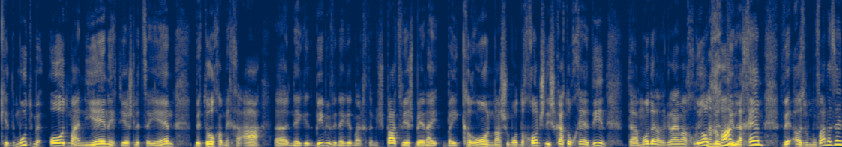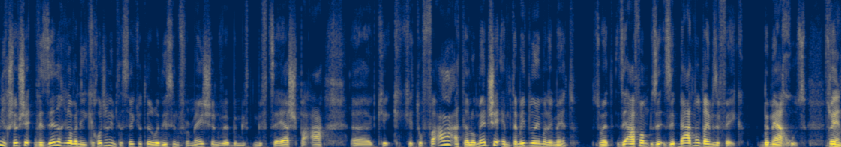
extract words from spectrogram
כדמות מאוד מעניינת, יש לציין, בתוך המחאה אה, נגד ביבי ונגד מערכת המשפט, ויש בעיניי בעיקרון משהו מאוד נכון שלשכת עורכי הדין תעמוד על הרגליים האחוריות נכון. ותילחם, ואז במובן הזה אני חושב ש... וזה דרך אגב, אני, ככל שאני מתעסק יותר בדיסאינפורמיישן ובמבצעי השפעה אה, כ- כ- כתופעה, אתה לומד שהם תמיד בנויים על אמת, זאת אומרת, זה אף פעם, זה, זה מעט מאוד פעמים זה פייק, במאה אחוז. זאת, כן.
